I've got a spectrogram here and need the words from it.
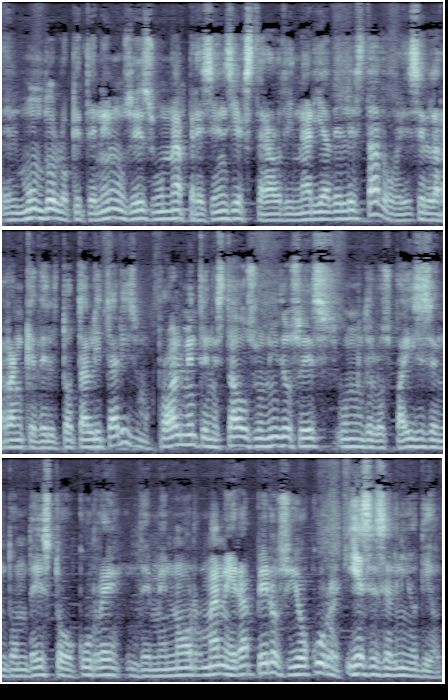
el mundo lo que tenemos es una presencia extraordinaria del Estado, es el arranque del totalitarismo. Probablemente en Estados Unidos es uno de los países en donde esto ocurre de menor manera, pero sí ocurre, y ese es el New Deal.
